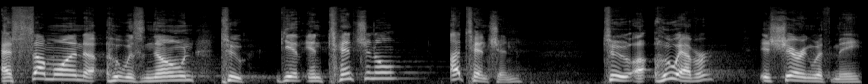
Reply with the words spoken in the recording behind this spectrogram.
as someone uh, who was known to give intentional attention to uh, whoever is sharing with me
